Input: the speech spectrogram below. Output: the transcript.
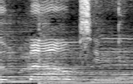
the mountain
